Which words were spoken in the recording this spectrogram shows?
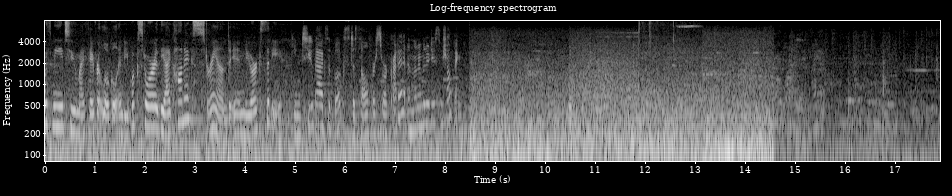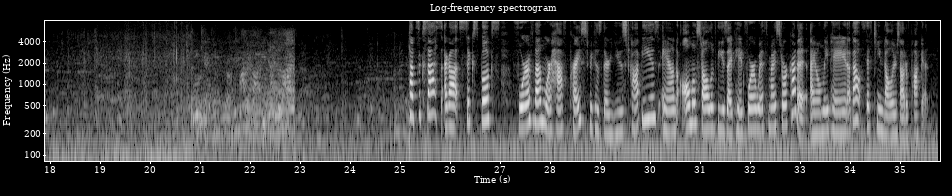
with me to my favorite local indie bookstore, the iconic Strand in New York City. Taking two bags of books to sell for store credit, and then I'm gonna do some shopping. Had success. I got six books. Four of them were half priced because they're used copies, and almost all of these I paid for with my store credit. I only paid about $15 out of pocket.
